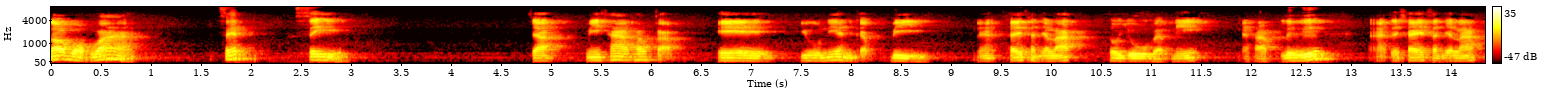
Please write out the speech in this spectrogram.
เราบอกว่าเซต C จะมีค่าเท่ากับ A union กับ B นะใช้สัญลักษณ์ตัว U แบบนี้นะครับ หรืออาจจะใช้สัญลักษณ์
